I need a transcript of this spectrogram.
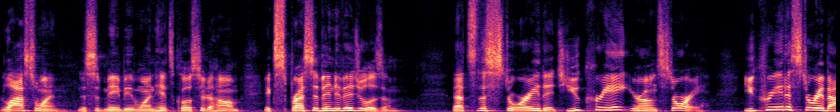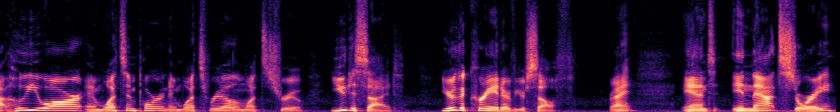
Last one, this is maybe one hits closer to home expressive individualism. That's the story that you create your own story. You create a story about who you are and what's important and what's real and what's true. You decide. You're the creator of yourself, right? And in that story,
